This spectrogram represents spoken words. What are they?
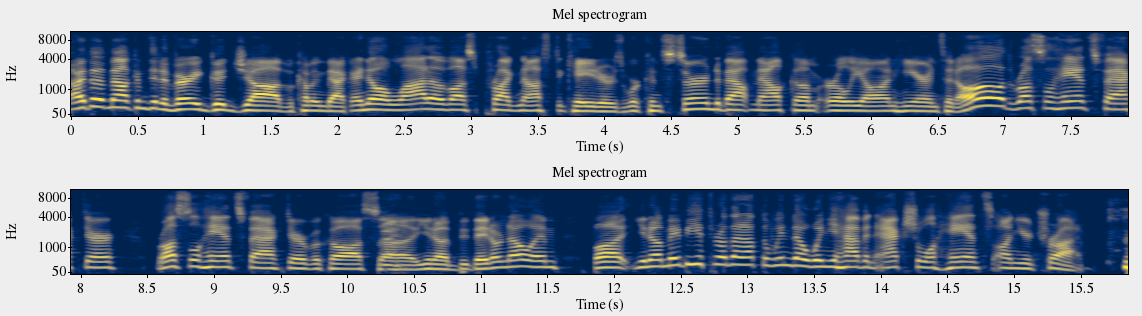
I thought Malcolm did a very good job of coming back. I know a lot of us prognosticators were concerned about Malcolm early on here and said, "Oh, the Russell Hantz factor, Russell Hantz factor," because uh, you know they don't know him. But you know, maybe you throw that out the window when you have an actual Hantz on your tribe.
